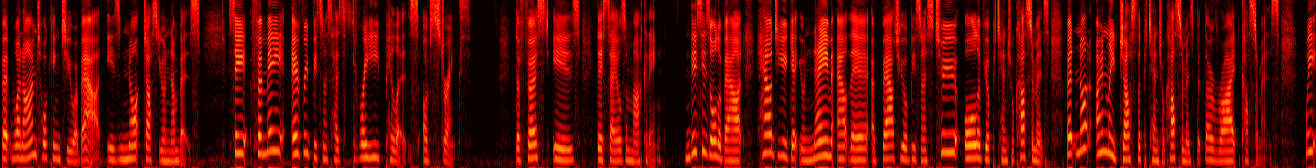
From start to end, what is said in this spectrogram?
But what I'm talking to you about is not just your numbers. See, for me, every business has three pillars of strength. The first is their sales and marketing. This is all about how do you get your name out there about your business to all of your potential customers, but not only just the potential customers, but the right customers. We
